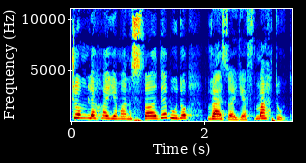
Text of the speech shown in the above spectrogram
جمله هایمان ساده بود و وظایف محدود.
